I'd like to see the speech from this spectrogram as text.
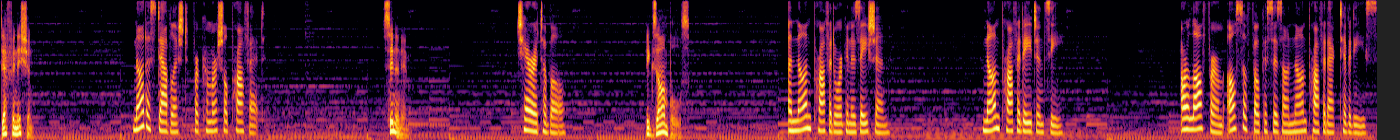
Definition. Not established for commercial profit. Synonym Charitable. Examples A non-profit organization. Non-profit agency. Our law firm also focuses on non-profit activities.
